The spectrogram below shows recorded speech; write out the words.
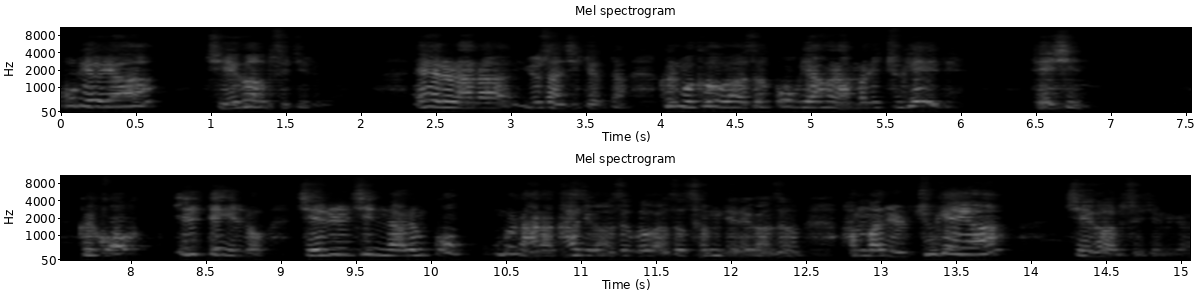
뿌려야 죄가 없어지는 거야. 애를 하나 유산시켰다. 그러면 그거 가서 꼭 양을 한 마리 죽여야 돼. 대신. 그꼭 일대일로 죄를 진 날은 꼭 물 하나 가져가서 그거 가서 성전에 가서 한 마리를 죽여야 죄가 없어지는 거야.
